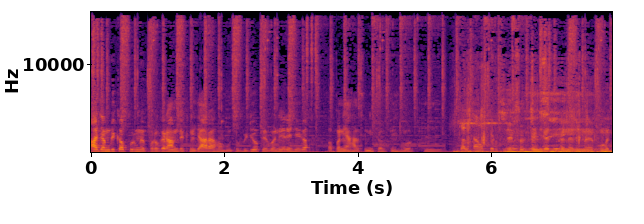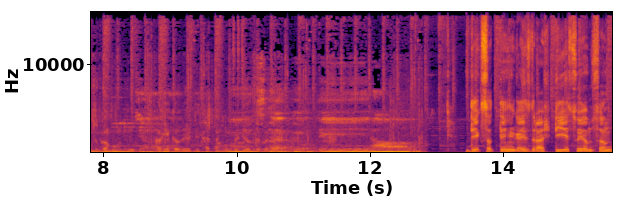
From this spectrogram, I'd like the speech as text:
आज अंबिकापुर में प्रोग्राम देखने जा रहा हूँ तो वीडियो पे बने रहिएगा। अपन यहाँ से निकलते हैं। ओके चलता हूँ देख सकते हैं गज फाइनली मैं पहुँच चुका हूँ आगे कभी दिखाता हूँ वीडियो पे बने देख सकते हैं गैस राष्ट्रीय स्वयं संघ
